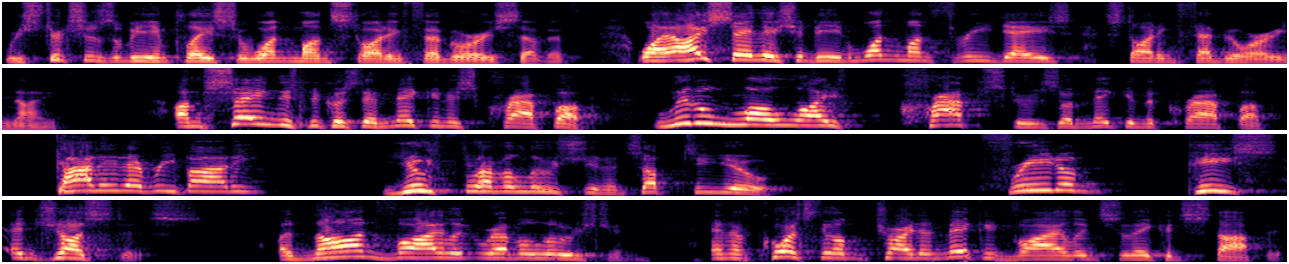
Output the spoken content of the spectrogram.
restrictions will be in place for one month starting February 7th. Why I say they should be in one month, three days starting February 9th. I'm saying this because they're making this crap up. Little low life crapsters are making the crap up. Got it, everybody? Youth revolution, it's up to you. Freedom, peace, and justice. A nonviolent revolution. And of course, they'll try to make it violent so they could stop it.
